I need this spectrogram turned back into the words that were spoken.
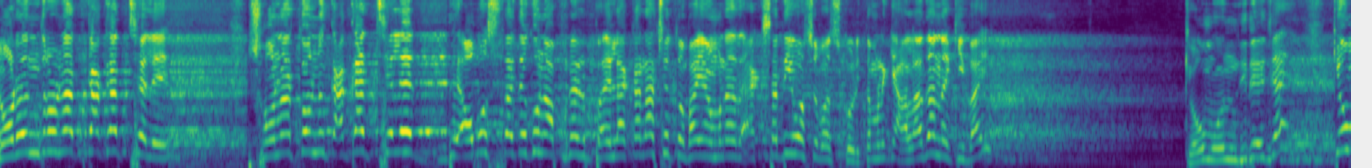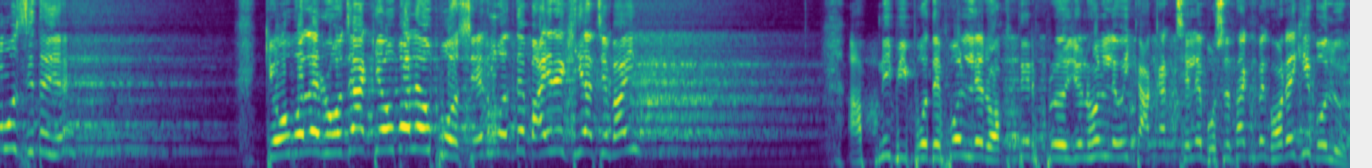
নরেন্দ্রনাথ কাকার ছেলে, সনাতন কাকার ছেলের অবস্থা দেখুন, আপনার এলাকার আছে তো ভাই, আমরা একসাথেই বসবাস করি তো আমরা কি আলাদা নাকি ভাই? কেউ মন্দিরে যায়, কেউ মসজিদে যায়। কেউ বলে রোজা, কেউ বলে উপোস, এর মধ্যে বাইরে কি আছে ভাই? আপনি বিপদে পড়লে, রক্তের প্রয়োজন হলে ওই কাকার ছেলে বসে থাকবে ঘরে কি বলুন?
